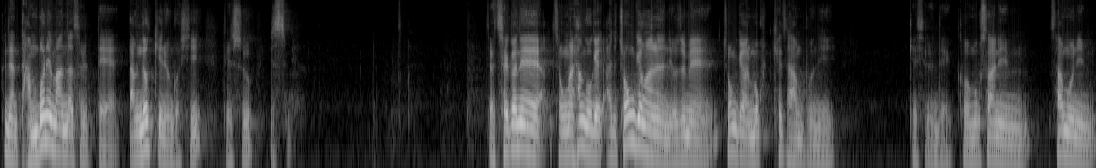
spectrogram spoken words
그냥 단번에 만났을 때 딱 느끼는 것이 될 수 있습니다. 자, 최근에 정말 한국에 아주 존경하는 요즘에 존경하는 목회자 한 분이 계시는데 그 목사님, 사모님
